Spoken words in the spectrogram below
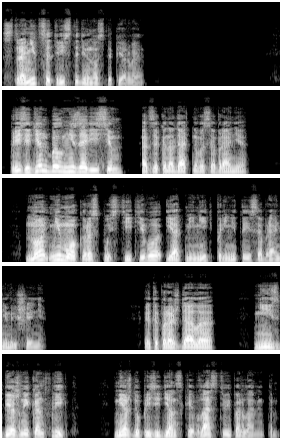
Страница 391. Президент был независим от законодательного собрания, но не мог распустить его и отменить принятые собранием решения. Это порождало неизбежный конфликт между президентской властью и парламентом.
